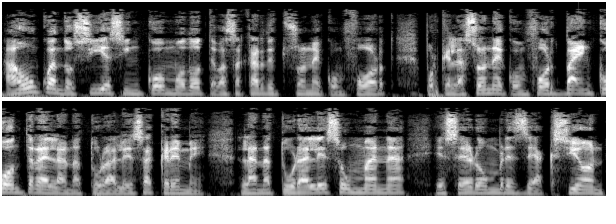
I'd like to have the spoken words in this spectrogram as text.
aun cuando sí es incómodo, te va a sacar de tu zona de confort, porque la zona de confort va en contra de la naturaleza, créeme. La naturaleza humana es ser hombres de acción,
